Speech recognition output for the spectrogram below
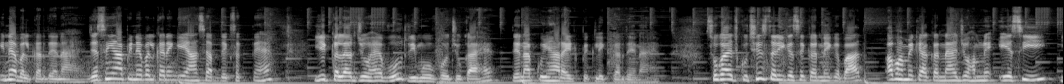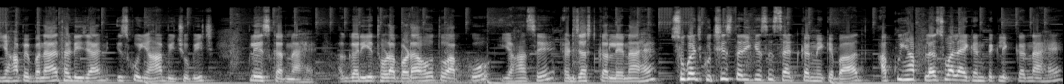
इनेबल कर देना है। जैसे ही आप इनेबल करेंगे, यहाँ से आप देख सकते हैं, ये कलर जो है वो रिमूव हो चुका है। देन आपको यहाँ राइट पे क्लिक कर देना है। सो गाइज़ कुछ इस तरीके से करने के बाद, अब हमें क्या करना है, जो हमने ए सी यहाँ पे बनाया था डिज़ाइन इसको यहाँ बीचों बीच प्लेस करना है। अगर ये थोड़ा बड़ा हो तो आपको यहाँ से एडजस्ट कर लेना है। सो गाइज़ कुछ इस तरीके से सेट करने के बाद, आपको यहाँ प्लस वाला आइकन पे क्लिक करना है।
